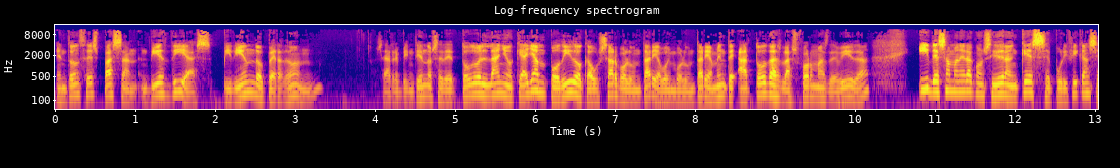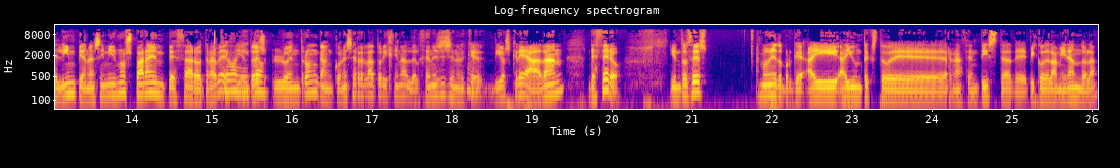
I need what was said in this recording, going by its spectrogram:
Entonces pasan 10 días pidiendo perdón, o sea, arrepintiéndose de todo el daño que hayan podido causar voluntaria o involuntariamente a todas las formas de vida, y de esa manera consideran que se purifican, se limpian a sí mismos para empezar otra vez. Y entonces lo entroncan con ese relato original del Génesis en el que Mm. Dios crea a Adán de cero. Y entonces es muy bonito porque hay, hay un texto de renacentista, de Pico de la Mirándola,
